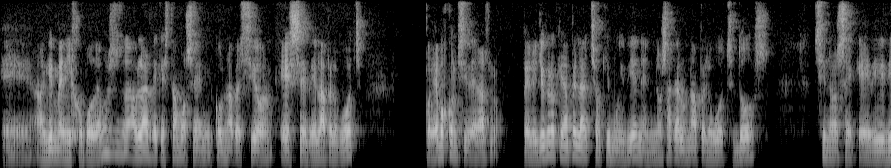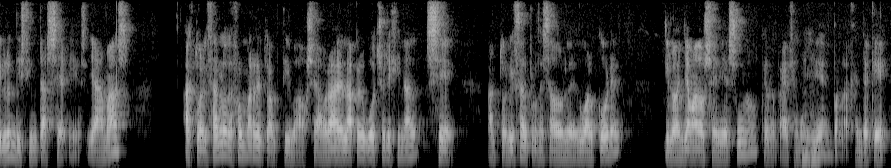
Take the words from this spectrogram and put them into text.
Eh, alguien me dijo, ¿podemos hablar de que estamos con una versión S del Apple Watch? Podríamos considerarlo, pero yo creo que Apple ha hecho aquí muy bien en no sacar un Apple Watch 2, sino que dividirlo en distintas series. Y además, actualizarlo de forma retroactiva. O sea, ahora el Apple Watch original se actualiza el procesador de Dual Core y lo han llamado Series 1, que me parece muy bien para la gente que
